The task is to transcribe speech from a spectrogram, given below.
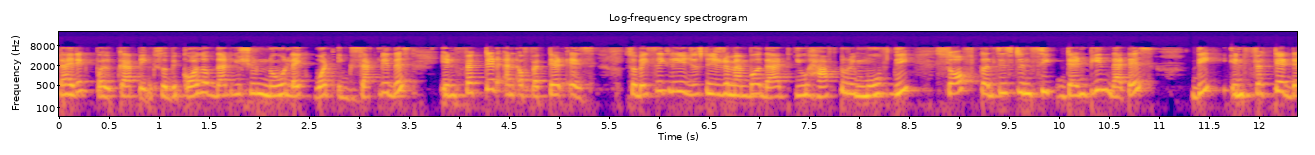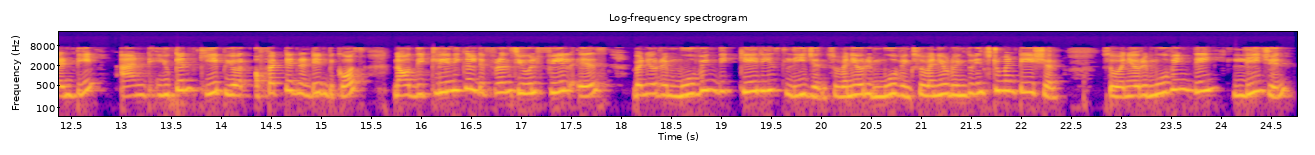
direct pulp capping. So because of that you should know like what exactly this infected and affected is. So basically you just need to remember that you have to remove the soft consistency dentine that is the infected dentine and you can keep your affected dentine because now the clinical difference you will feel is when you're removing the caries lesion. So when you're removing so when you're doing the instrumentation so when you're removing the lesion,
